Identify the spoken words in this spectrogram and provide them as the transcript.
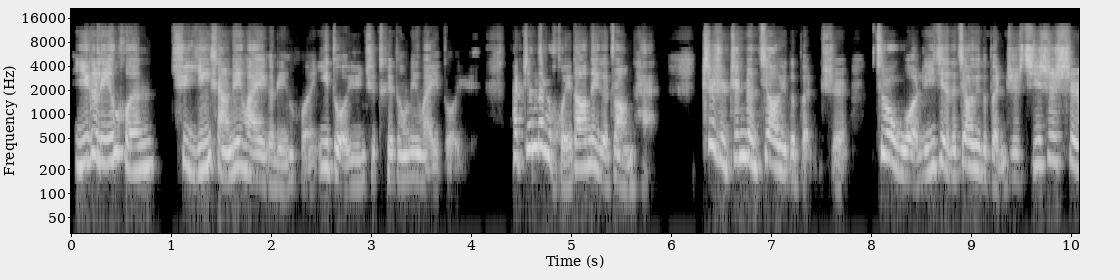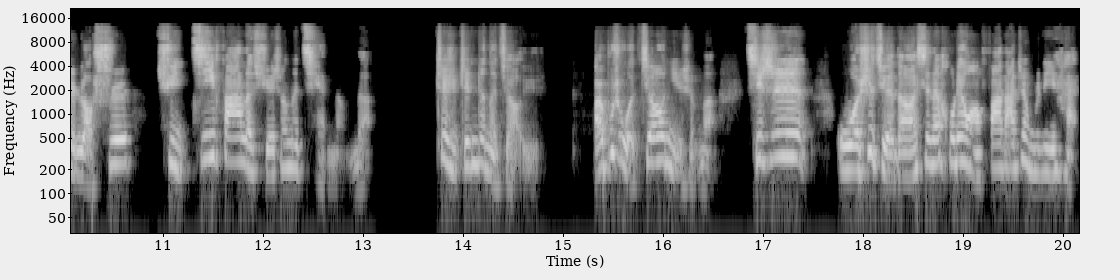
一个灵魂去影响另外一个灵魂，一朵云去推动另外一朵云，它真的是回到那个状态。这是真正教育的本质，就是我理解的教育的本质，其实是老师去激发了学生的潜能的，这是真正的教育，而不是我教你什么。其实我是觉得啊，现在互联网发达这么厉害，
